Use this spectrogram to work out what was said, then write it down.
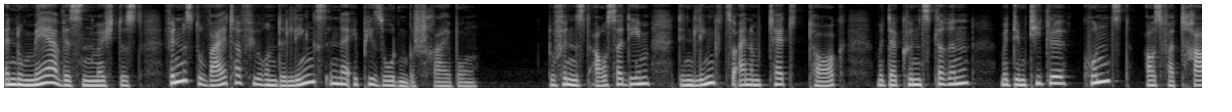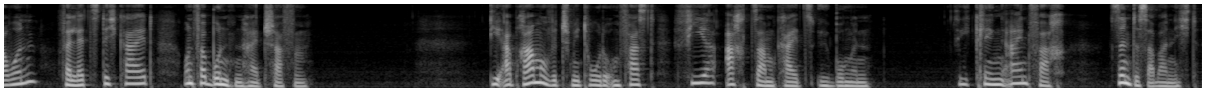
Wenn du mehr wissen möchtest, findest du weiterführende Links in der Episodenbeschreibung. Du findest außerdem den Link zu einem TED Talk mit der Künstlerin mit dem Titel Kunst aus Vertrauen, Verletzlichkeit und Verbundenheit schaffen. Die Abramowitsch-Methode umfasst vier Achtsamkeitsübungen. Sie klingen einfach, sind es aber nicht.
